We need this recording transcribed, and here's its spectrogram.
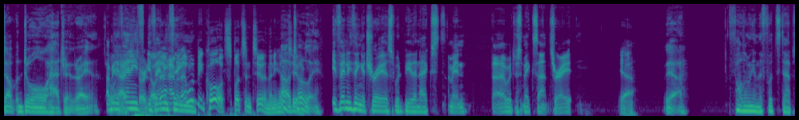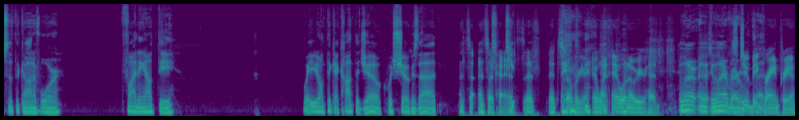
Double dual hatchet, right? I mean, if, any, if Oh, that- I mean, anything, that would be cool. It splits in two, and then you have Oh, two. totally. if anything, Atreus would be the next. I mean, that would just make sense, right? Yeah, Yeah. Following in the footsteps of the God of War, finding out the. Wait, you don't think I caught the joke? Which joke is that? It's it's okay. It's it's, it's over. Your, it went it went over your head. Whenever, uh, whenever It's too big said- brain for you.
